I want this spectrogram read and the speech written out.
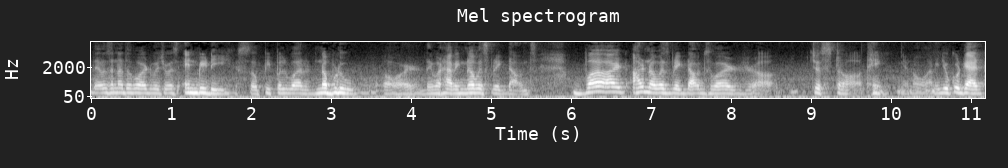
There was another word which was NBD, so people were nabdu or they were having nervous breakdowns. But our nervous breakdowns were uh, just a thing, you know. I mean, you could get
